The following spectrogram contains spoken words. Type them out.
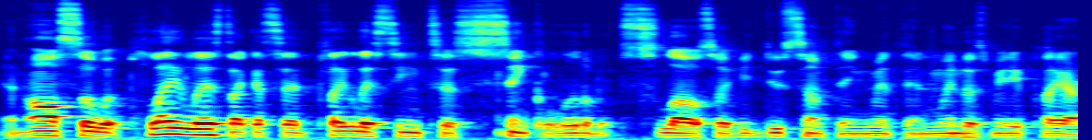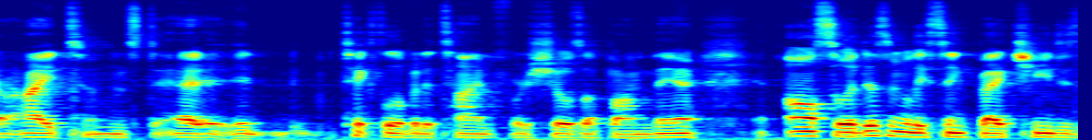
And also with playlists, like I said, playlists seem to sync a little bit slow. So if you do something within Windows Media Player or iTunes to edit, it takes a little bit of time before it shows up on there. And also it doesn't really sync back changes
